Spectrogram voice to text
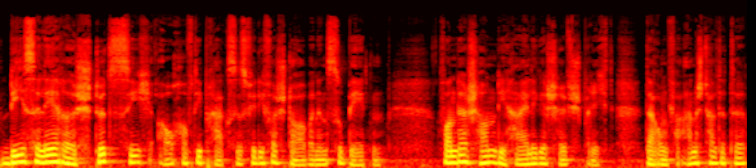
Diese Lehre stützt sich auch auf die Praxis für die Verstorbenen zu beten, von der schon die Heilige Schrift spricht. Darum veranstaltete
